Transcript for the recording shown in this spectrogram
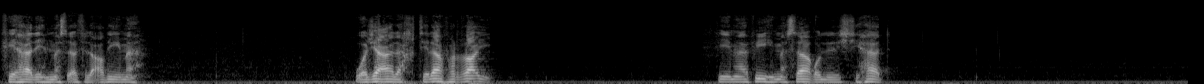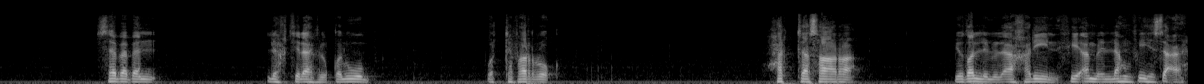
في هذه المسألة العظيمة وجعل اختلاف الرأي فيما فيه مساغ للاجتهاد سببا لاختلاف القلوب والتفرق حتى صار يضلل الآخرين في أمر لهم فيه سعة.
